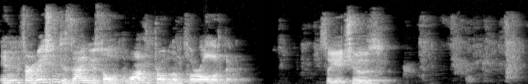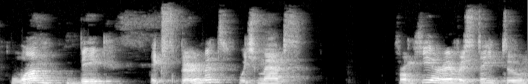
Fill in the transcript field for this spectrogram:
In information design, you solve one problem for all of them. So you choose one big experiment which maps from here every state to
